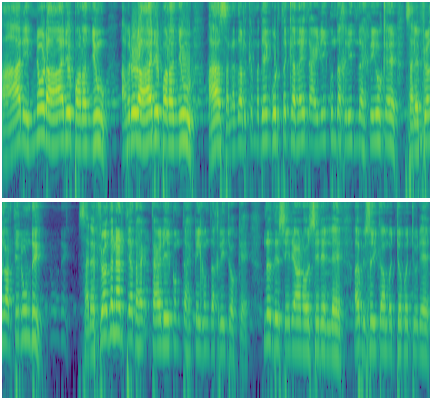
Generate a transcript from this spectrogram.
ആര് എന്നോട് ആര് പറഞ്ഞു അവരോട് ആര് പറഞ്ഞു ആ സനതർക്കം അദ്ദേഹം കൊടുത്തൊക്കെ. അതായത് തൈലീക്കും തഹ്രീജും തഹ്രീക്കും ഒക്കെ സലഫികൾ നടത്തിയിട്ടുണ്ട്. സലഫികൾ തന്നെ നടത്തിയ തഹലീക്കും തഹ്രീക്കും തഹ്രീജും ഒക്കെ എന്നത് ശരിയാണോ ശരിയല്ലേ? അത് വിശ്വസിക്കാൻ പറ്റുമോ പറ്റൂലേ?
